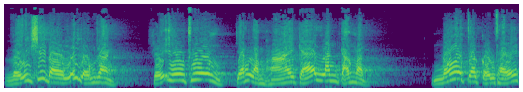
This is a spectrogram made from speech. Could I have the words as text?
Vị sứ đồ lý luận rằng sự yêu thương chẳng làm hại kẻ lân cận mình nói cho cụ thể,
